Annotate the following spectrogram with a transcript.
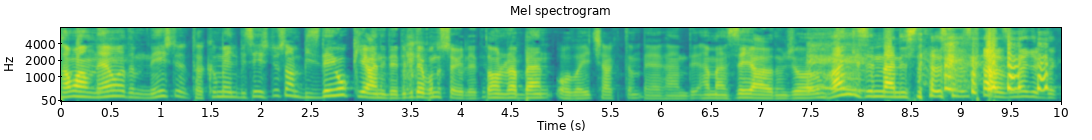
tam anlayamadım. Ne istiyorsun? Takım elbise istiyorsan bizde yok yani dedi. Bir de bunu söyledi. Sonra ben olayı çaktım. Beyefendi hemen size yardımcı olalım. Hangisinden isterseniz tarzına girdik.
